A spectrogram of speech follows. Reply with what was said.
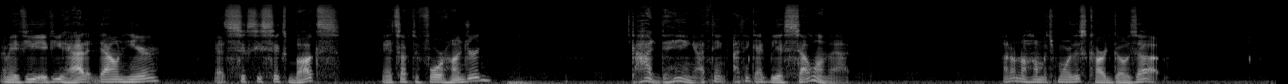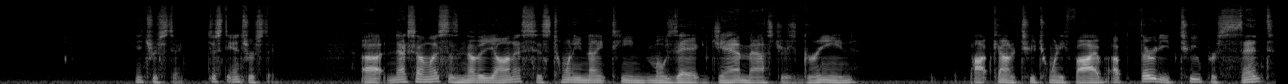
I mean, if you if you had it down here at 66 bucks and it's up to 400, god dang, I think I think I'd be a sell on that. I don't know how much more this card goes up. Interesting, just interesting. Uh, next on the list is another Giannis, his 2019 Mosaic Jam Masters Green. Pop count of 225, up 32%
